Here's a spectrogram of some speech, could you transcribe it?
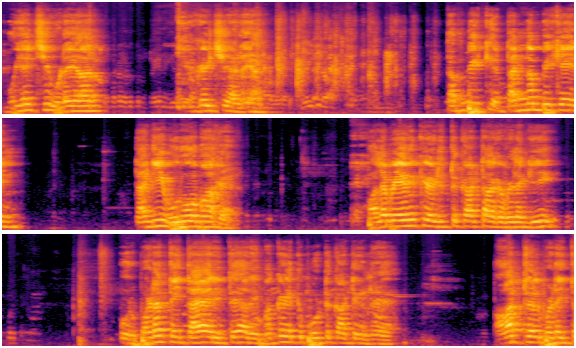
முயற்சி உடையார் நிகழ்ச்சி அடையார். தம்பிக்கு தன்னம்பிக்கையின் தனி உருவமாக பல பேருக்கு எடுத்துக்காட்டாக விளங்கி ஒரு படத்தை தயாரித்து அதை மக்களுக்கு போட்டு காட்டுகின்ற ஆற்றல் படைத்த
